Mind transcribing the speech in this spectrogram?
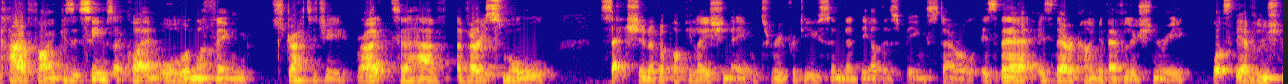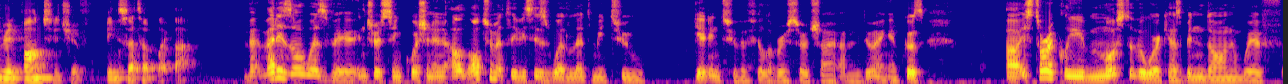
clarify because it seems like quite an all or nothing strategy, right? To have a very small section of a population able to reproduce and then the others being sterile. Is there is there a kind of evolutionary what's the evolutionary advantage of being set up like that? That, that is always the interesting question. And ultimately this is what led me to get into the field of research I, am doing. And because uh, historically most of the work has been done with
